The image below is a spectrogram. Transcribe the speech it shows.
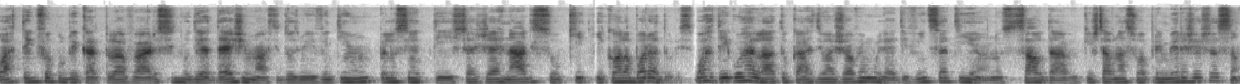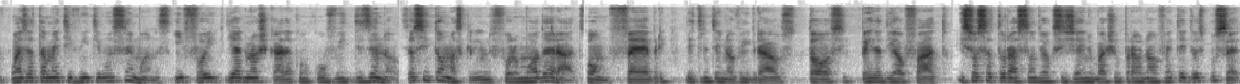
O artigo foi publicado pela Various no dia 10 de março de 2021 pelo cientista Gernard Suki e colaboradores. O artigo relata o caso de uma jovem mulher de 27 anos, saudável, que estava na sua primeira gestação, com exatamente 21 semanas, e foi diagnosticada com Covid-19. Seus sintomas clínicos foram moderados, como febre de 39 graus, tosse, perda de olfato, e sua saturação de oxigênio baixou para 92%.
